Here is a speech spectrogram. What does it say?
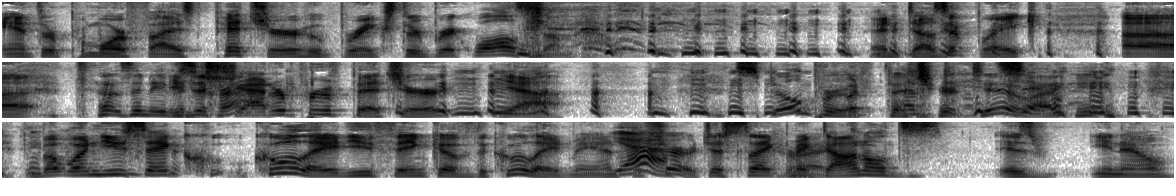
anthropomorphized pitcher who breaks through brick walls somehow and doesn't break uh, Doesn't even he's a crack. shatterproof pitcher yeah spill-proof pitcher too. I mean, But when you say Kool Aid, you think of the Kool Aid Man Yeah. for sure. Just like Correct. McDonald's is, you know,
